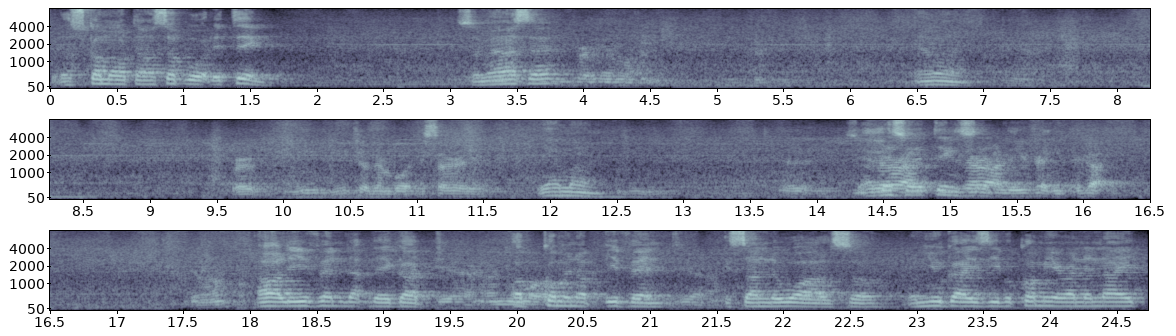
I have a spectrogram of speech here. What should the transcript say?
So just come out and support the thing. So, may I say? Yeah, man. Well, you, tell them about this already. Yeah, man. Uh, So these I guess are all, I think these are all the events they got. You know? all the event that they got Yeah, the wall. upcoming up event Yeah. is on the wall so when you guys even come here on the night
